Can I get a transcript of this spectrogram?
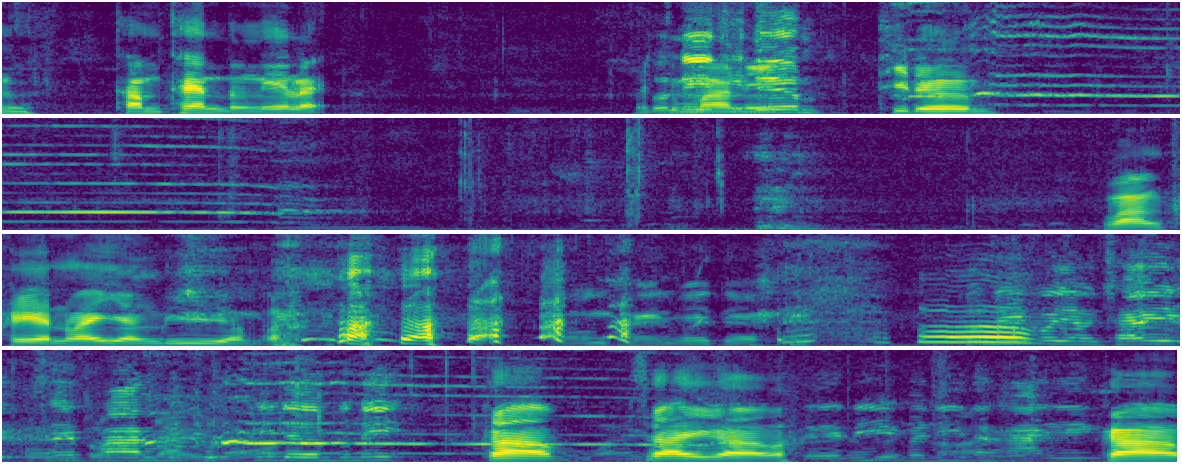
นี่ทำแท่นตรงนี้แหละ ตัวนี้ประาณที่เดิมที่เดิม วางแผนไว้อย่างดีครับ วางแผนไว้แต่ตัวนี้ก็ยังใช้สายพานชุดที่เดิมตัวนี้ ครับใช่ครับแต่นี้ไปนี่นะฮะอีกครับ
